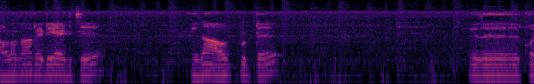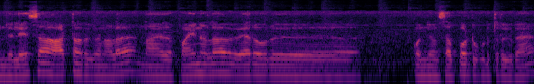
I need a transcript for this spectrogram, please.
அவ்வளோதான் ரெடி ஆகிடுச்சு இதுதான் அவுட்புட்டு இது கொஞ்சம் லேசாக ஆட்டம் இருக்கிறதுனால நான் இதை ஃபைனலாக வேறு ஒரு கொஞ்சம் சப்போர்ட் கொடுத்துருக்குறேன்.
